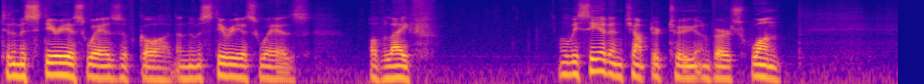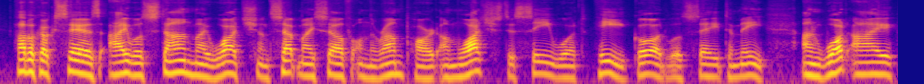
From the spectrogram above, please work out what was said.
to the mysterious ways of God and the mysterious ways of life? Well, we see it in chapter 2 and verse 1. Habakkuk says, I will stand my watch and set myself on the rampart and watch to see what he, God, will say to me and what I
